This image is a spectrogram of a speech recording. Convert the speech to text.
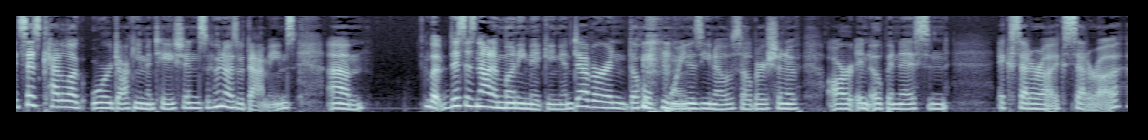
it says catalog or documentation, so who knows what that means. Um, but this is not a money making endeavor and the whole point is you know celebration of art and openness and etc etc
